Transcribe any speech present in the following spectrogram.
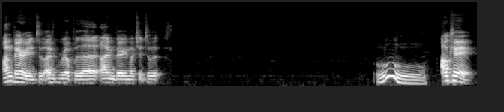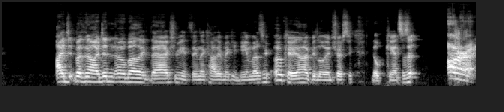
I'm very into it. I grew up with that. I'm very much into it. Ooh. Okay. I did, but no, I didn't know about like that actually being a thing, like how they make a game. I was like, okay, that might be a little interesting. Nope, cancels it. All right,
